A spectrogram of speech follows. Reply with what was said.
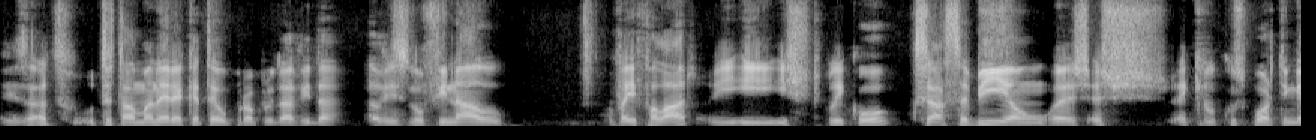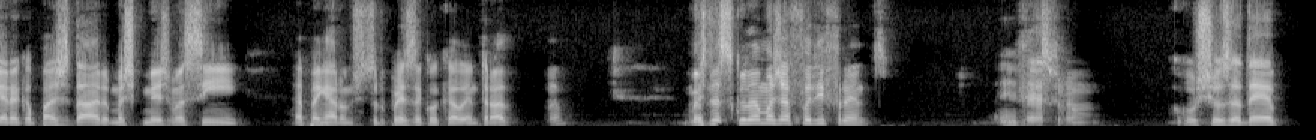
Exato. De tal maneira que até o próprio David Davis no final veio falar e, e, e explicou que já sabiam as, as, aquilo que o Sporting era capaz de dar, mas que mesmo assim apanharam de surpresa com aquela entrada. Mas na segunda mão já foi diferente. Em Vesprum, com os seus adeptos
